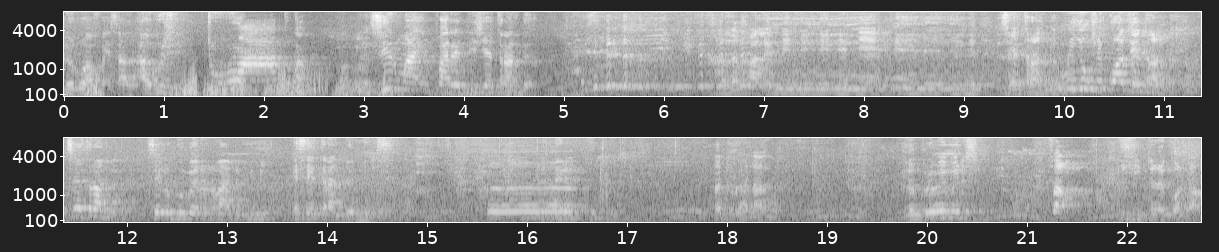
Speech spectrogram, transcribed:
le roi Faisal a reçu trois trois. Mhm. Sûrement, il paraît que j'ai 32. C'est 32. Mais c'est quoi c'est 32 C'est 32. C'est le gouvernement de Mimi et c'est 32 ministres. En tout cas, là, le premier ministre, femme, je suis très content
